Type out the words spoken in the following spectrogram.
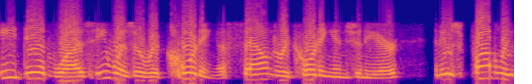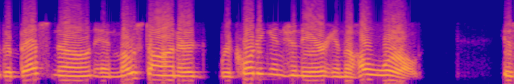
he did was he was a recording, a sound recording engineer, and he was probably the best known and most honored recording engineer in the whole world. His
